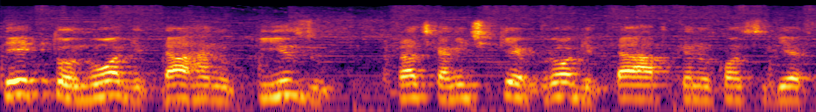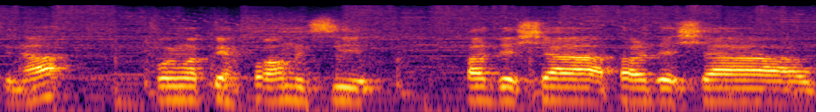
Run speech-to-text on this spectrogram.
detonou a guitarra no piso, praticamente quebrou a guitarra porque não conseguia afinar. Foi uma performance para deixar, para deixar o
